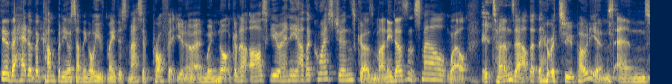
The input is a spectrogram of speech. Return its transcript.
you know the head of the company or something oh you've made this massive profit you know and we're not going to ask you any other questions because money doesn't smell well it turns out that there are two podiums and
